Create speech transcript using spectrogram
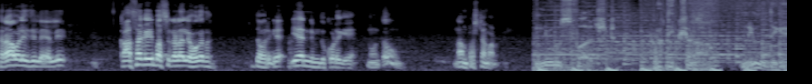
ಕರಾವಳಿ ಜಿಲ್ಲೆಯಲ್ಲಿ ಖಾಸಗಿ ಬಸ್ಸುಗಳಲ್ಲಿ ಹೋಗೋದವರಿಗೆ ಏನು ನಿಮ್ಮದು ಕೊಡುಗೆ ಅನ್ನುವಂಥ ನಾನು ಪ್ರಶ್ನೆ ಮಾಡ್ತೀನಿ. ನ್ಯೂಸ್ ಫಸ್ಟ್ ಪ್ರತಿಕ್ಷಣ ನಿಮ್ಮೊಂದಿಗೆ.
